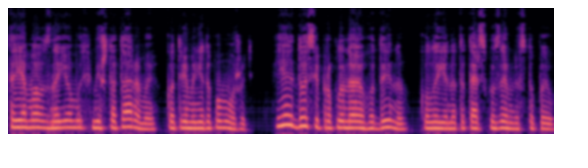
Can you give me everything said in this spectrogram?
Та я мав знайомих між татарами, котрі мені допоможуть. Я й досі проклинаю годину, коли я на татарську землю ступив.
